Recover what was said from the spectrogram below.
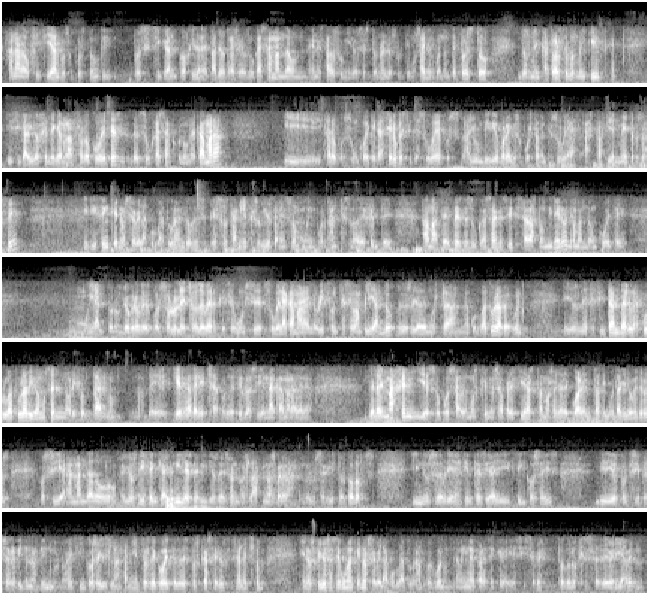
a nada oficial, por supuesto, y pues sí que han cogido en el patio trasero de su casa, mandado en Estados Unidos esto, ¿no? En los últimos años, cuando empezó esto 2014, 2015, y sí que ha habido gente que ha lanzado cohetes de su casa con una cámara y claro, pues un cohete casero que sí que sube, pues hay un vídeo por ahí que supuestamente sube hasta 100 metros así, y dicen que no se ve la curvatura. Entonces, esos también, esos vídeos también son muy importantes, ¿no? De gente amateur desde su casa que sí, que se ha gastado un dinero y ha mandado un cohete muy alto, ¿no? Yo creo que por solo el hecho de ver que según se sube la cámara el horizonte se va ampliando, pues eso ya demuestra una curvatura, pero bueno, ellos necesitan ver la curvatura, digamos, en horizontal, ¿no? De izquierda a derecha, por decirlo así, en la cámara de de la imagen y eso pues sabemos que no se aprecia hasta más allá de 40 50 kilómetros pues sí han mandado ellos dicen que hay miles de vídeos de eso no es la, no es verdad los he visto todos y no sabría decirte si hay 5 o 6 vídeos porque siempre se repiten los mismos no hay 5 o 6 lanzamientos de cohetes de estos caseros que se han hecho en los que ellos aseguran que no se ve la curvatura pues bueno a mí me parece que sí se ve todo lo que se debería ver ¿no?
